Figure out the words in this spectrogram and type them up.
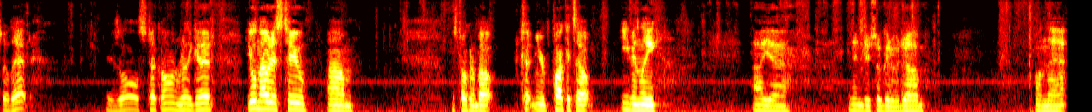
So that is all stuck on really good. You'll notice too, um, I was talking about cutting your pockets out evenly. I uh, didn't do so good of a job on that.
